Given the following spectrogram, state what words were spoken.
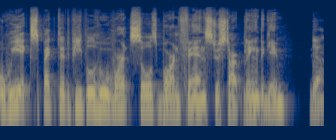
we expected people who weren't Soulsborne fans to start playing the game. Yeah,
